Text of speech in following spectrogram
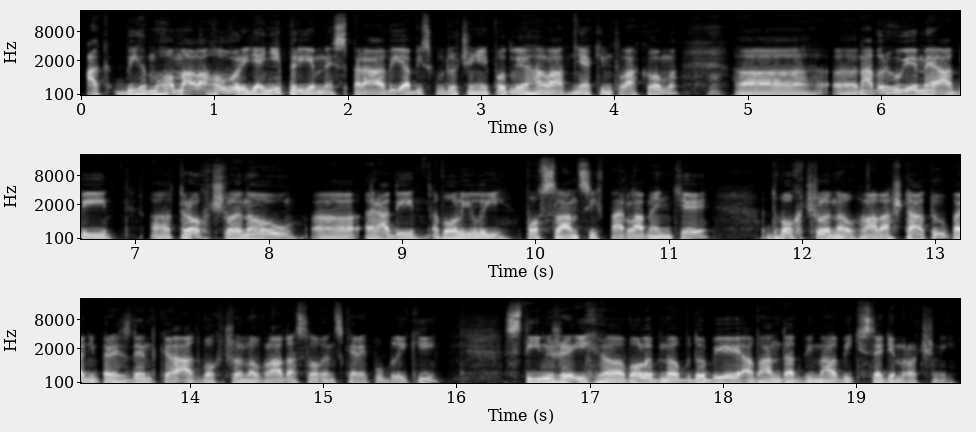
ak by ho mala hovoriť aj nepríjemné správy, aby skutočne nepodliehala nejakým tlakom. Navrhujeme, aby troch členov rady volili poslanci v parlamente, dvoch členov hlava štátu, pani prezidentka a dvoch členov vláda Slovenskej republiky, s tým, že ich volebné obdobie a mandát by mal byť 7 ročný.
